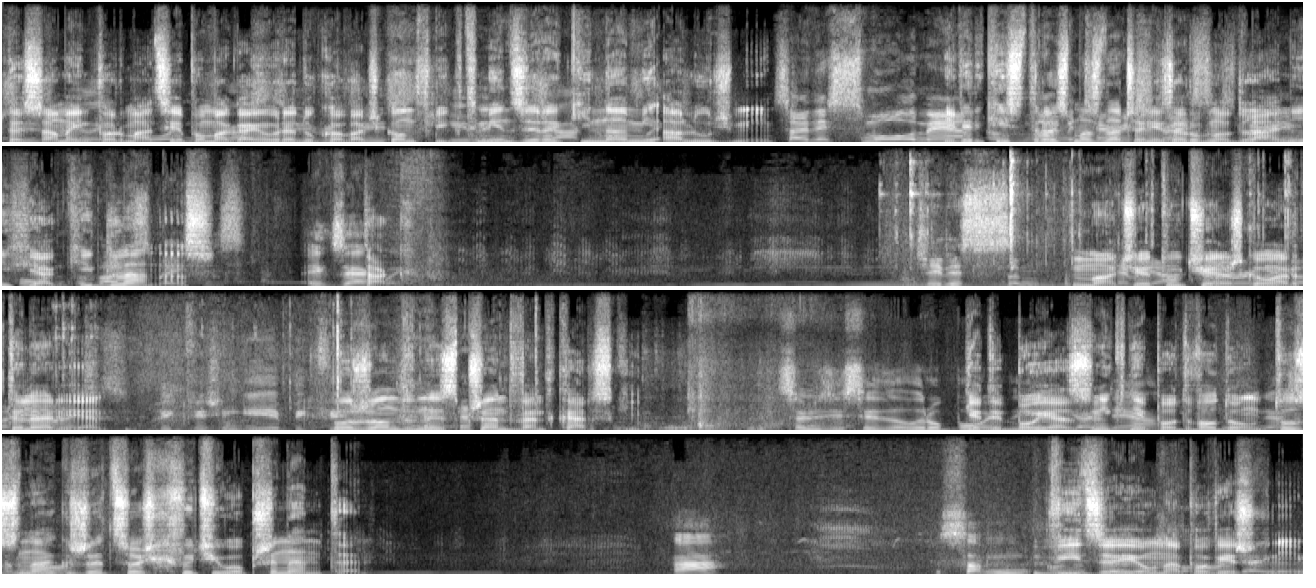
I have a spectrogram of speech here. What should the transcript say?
Te same informacje pomagają redukować konflikt między rekinami a ludźmi. Niewielki stres ma znaczenie zarówno dla nich, jak i dla nas. Tak, macie tu ciężką artylerię, porządny sprzęt wędkarski. Kiedy boja zniknie pod wodą, to znak, że coś chwyciło przynętę. Widzę ją na powierzchni.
